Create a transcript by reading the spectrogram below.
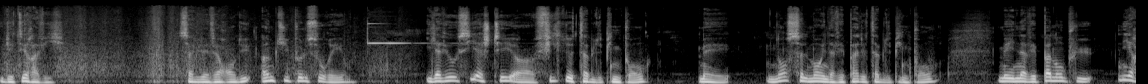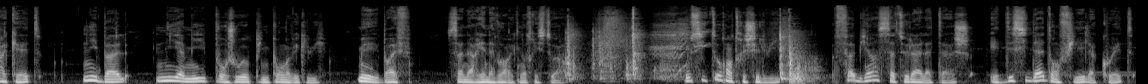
Il était ravi. Ça lui avait rendu un petit peu le sourire. Il avait aussi acheté un fil de table de ping-pong, mais non seulement il n'avait pas de table de ping-pong, mais il n'avait pas non plus ni raquette, ni balle, ni ami pour jouer au ping-pong avec lui. Mais bref, ça n'a rien à voir avec notre histoire. Aussitôt rentré chez lui, Fabien s'attela à la tâche et décida d'enfiler la couette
